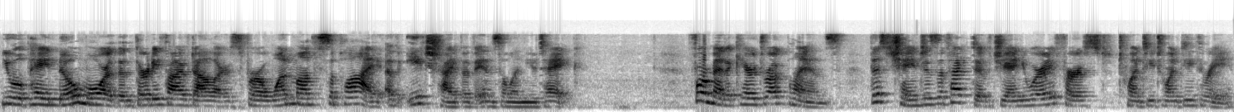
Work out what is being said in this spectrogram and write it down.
you will pay no more than $35 for a one-month supply of each type of insulin you take. For Medicare drug plans, this change is effective January 1, 2023.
